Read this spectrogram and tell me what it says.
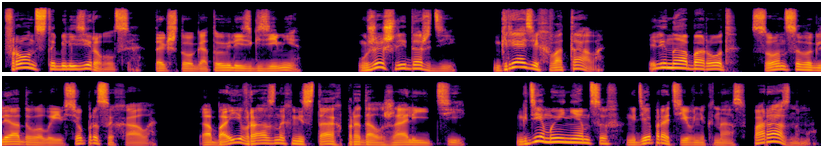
Фронт стабилизировался, так что готовились к зиме. Уже шли дожди. Грязи хватало. Или наоборот, солнце выглядывало и все просыхало. А бои в разных местах продолжали идти. Где мы, немцев, где противник нас. По-разному.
